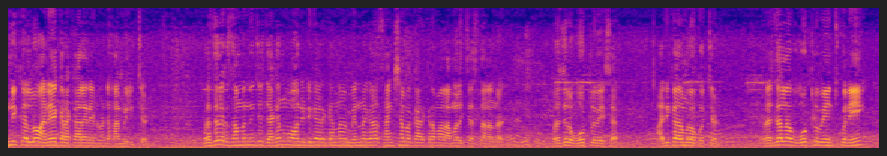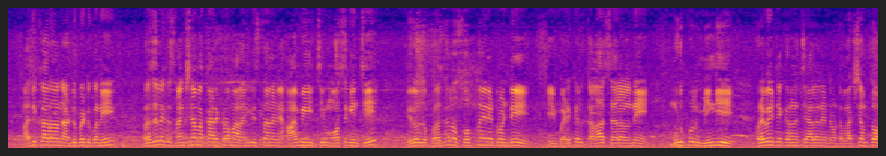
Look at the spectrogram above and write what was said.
ఎన్నికల్లో అనేక రకాలైనటువంటి హామీలు ఇచ్చాడు. ప్రజలకు సంబంధించి జగన్మోహన్ రెడ్డి గారి కన్నా మిన్నగా సంక్షేమ కార్యక్రమాలు అమలు చేస్తానన్నాడు. ప్రజలు ఓట్లు వేశారు. అధికారంలోకి వచ్చాడు. ప్రజల ఓట్లు వేయించుకొని అధికారాన్ని అడ్డుపెట్టుకొని ప్రజలకు సంక్షేమ కార్యక్రమాలు అందిస్తానని హామీ ఇచ్చి మోసగించి ఈరోజు ప్రజల సొత్తు అయినటువంటి ఈ మెడికల్ కళాశాలలని ముడుపులు మింగి ప్రైవేటీకరణ చేయాలనేటువంటి లక్ష్యంతో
